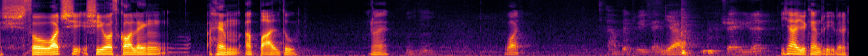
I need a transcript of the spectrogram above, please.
sh- so, what she, she was calling him a paltu, right? Mm-hmm. What? tweet right Yeah. Should I read it? Yeah, you can read it.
